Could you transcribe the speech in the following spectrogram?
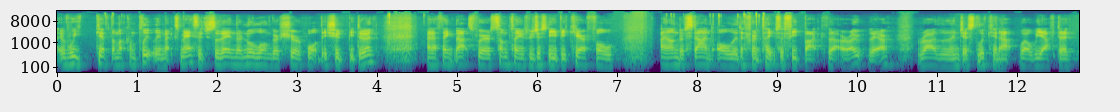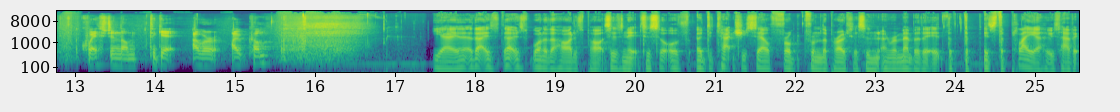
if we give them a completely mixed message. So then they're no longer sure what they should be doing. And i think that's where sometimes we just need to be careful and understand all the different types of feedback that are out there rather than just looking at well we have to question them to get our outcome yeah, that is that is one of the hardest parts, isn't it? To sort of uh, detach yourself from, from the process and, and remember that it, the, the, it's the player who's having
